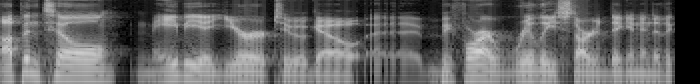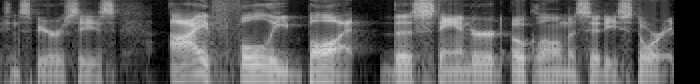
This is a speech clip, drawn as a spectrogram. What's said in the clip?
up until maybe a year or two ago, uh, before I really started digging into the conspiracies. I fully bought the standard Oklahoma City story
